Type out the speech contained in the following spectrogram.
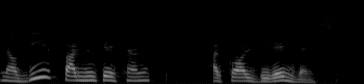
Now, these permutations are called derangements.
